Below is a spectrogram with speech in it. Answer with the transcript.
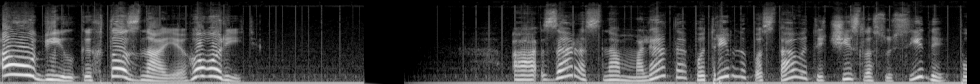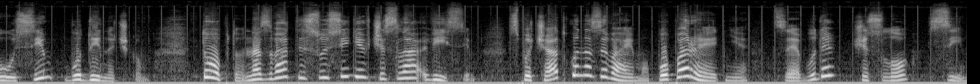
а у білки хто знає, говоріть. А зараз нам малята потрібно поставити числа сусіди по усім будиночкам. Тобто назвати сусідів числа 8. Спочатку називаємо попереднє, це буде число 7.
